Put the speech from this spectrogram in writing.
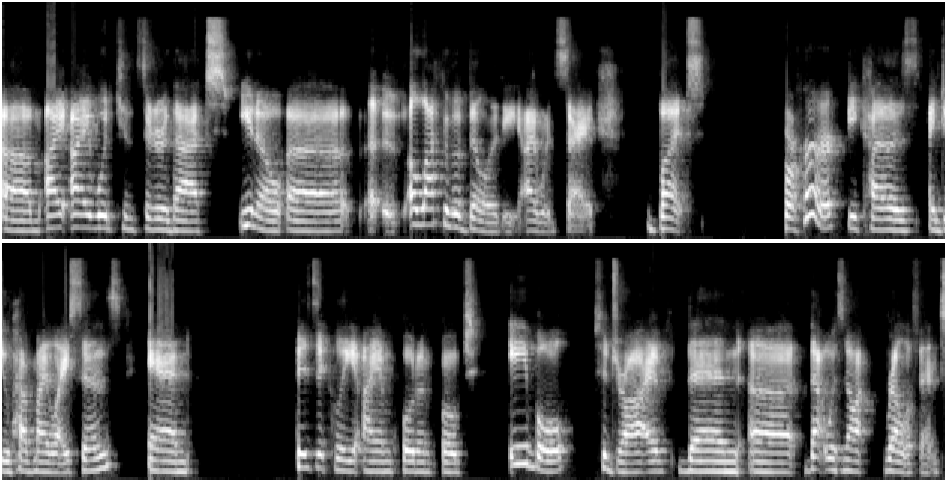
um, I I would consider that you know uh, a lack of ability. I would say, but for her because I do have my license and physically I am quote unquote able to drive, then uh, that was not relevant.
